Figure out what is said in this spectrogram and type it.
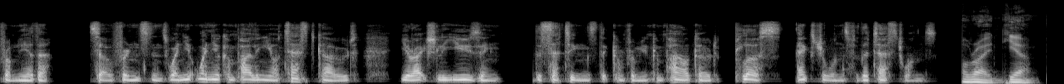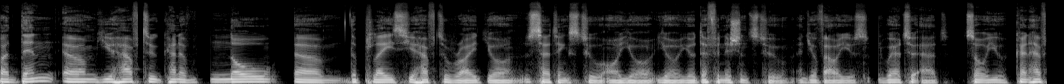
from the other. So, for instance, when you when you're compiling your test code, you're actually using the settings that come from your compile code plus extra ones for the test ones. All right, yeah, but then um, you have to kind of know um, the place you have to write your settings to, or your your your definitions to, and your values where to add. So you can have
